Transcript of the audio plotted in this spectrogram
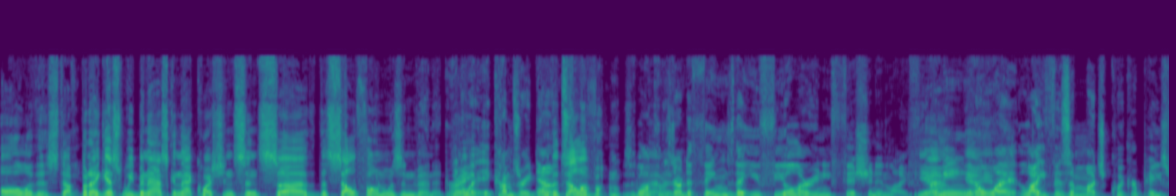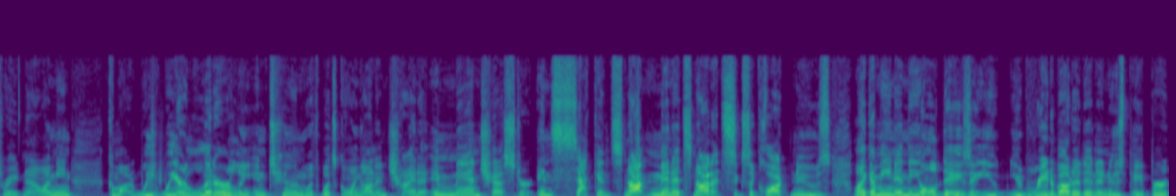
all of this stuff. But I guess we've been asking that question since uh, the cell phone was invented, You know right? It comes right down or the to- telephone was Well, it comes down to things that you feel are inefficient in life. Yeah, I mean, you know yeah. what? Life is a much quicker pace right now. I mean, come on. We, we are literally in tune with what's going on in China, in Manchester, in seconds, not minutes, not at six o'clock news. Like, I mean, in the old days, you, you'd read about it in a newspaper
